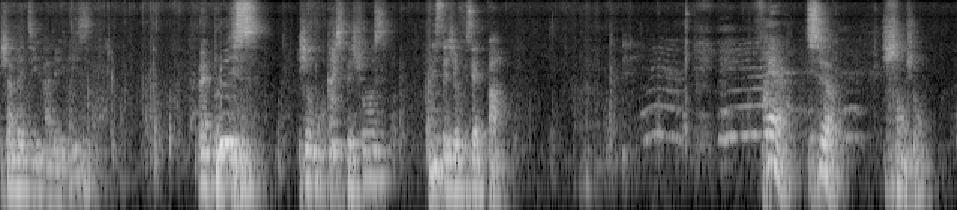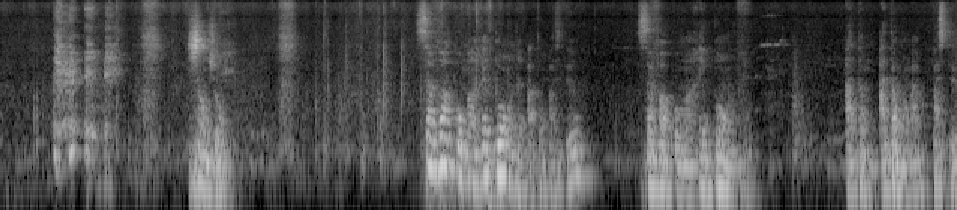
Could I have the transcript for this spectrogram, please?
j'avais dit à l'église. Mais plus je vous cache des choses, plus je ne vous aide pas. Frères, sœurs. Changeons. Savoir comment répondre à ton pasteur, savoir comment répondre à ta, maman, pasteur,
